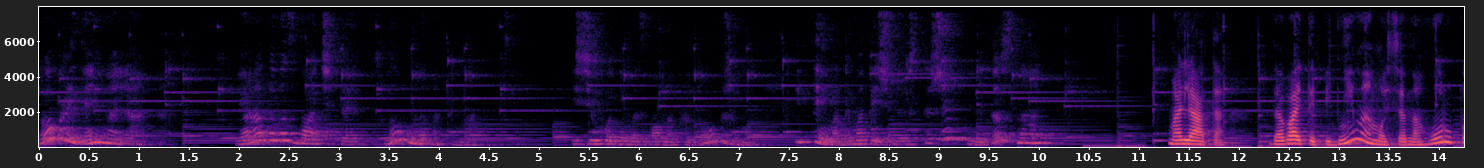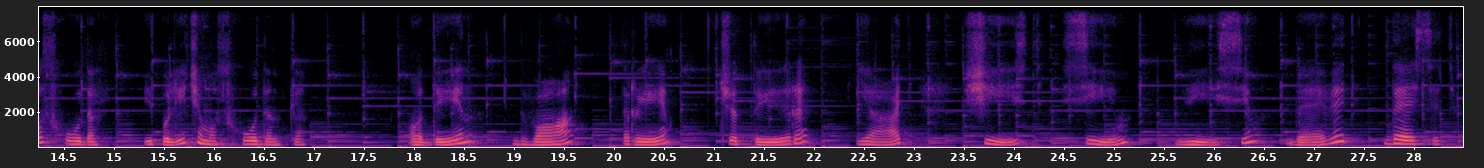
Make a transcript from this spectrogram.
Добрий день, малята! Я рада вас бачити знову на математиці. І сьогодні ми з вами продовжимо йти математичною стежинкою до знань. Малята, давайте піднімемося нагору по сходах і полічимо сходинки. Один, два, три, чотири, п'ять, шість, сім, вісім, дев'ять, десять.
